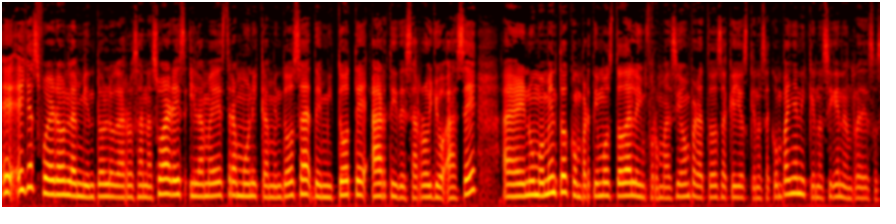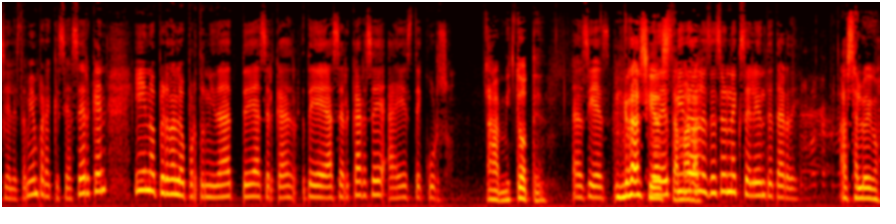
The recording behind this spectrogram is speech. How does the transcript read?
eh, ellas fueron la ambientóloga Rosana Suárez y la maestra Mónica Mendoza de Mitote Arte y Desarrollo AC. Ah, en un momento compartimos toda la información para todos aquellos que nos acompañan y que nos siguen en redes sociales también para que se acerquen y no pierdan la oportunidad de, acercar, de acercarse a este curso. Ah, Mitote. Así es. Gracias, Tamara. Les deseo una excelente tarde. Hasta luego.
